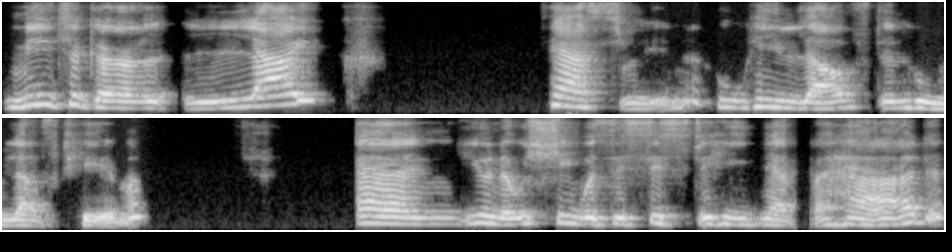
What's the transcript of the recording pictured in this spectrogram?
meet a girl like Catherine, who he loved and who loved him. And, you know, she was a sister he'd never had,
